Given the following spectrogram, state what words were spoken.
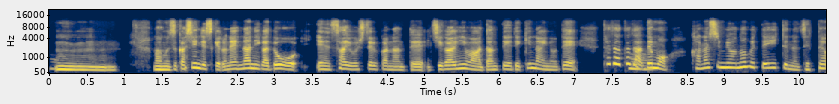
ううん。ん。まあ難しいんですけどね、何がどうえー作用してるかなんて一概には断定できないので、ただただうんでも悲しみを述べていいっていうのは絶対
